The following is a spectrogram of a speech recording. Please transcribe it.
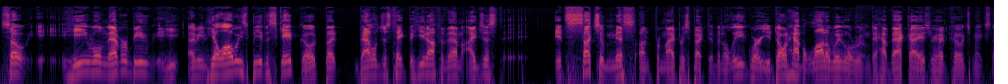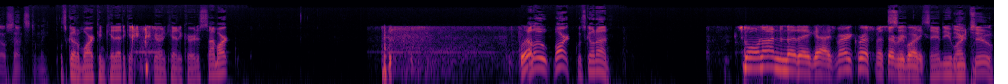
So he will never be. He, I mean, he'll always be the scapegoat, but that'll just take the heat off of them. I just, it's such a miss on from my perspective in a league where you don't have a lot of wiggle room to have that guy as your head coach makes no sense to me. Let's go to Mark in Connecticut. Here in Kenny Curtis. Hi, Mark. Hello, Mark. What's going on? What's going on today, guys? Merry Christmas, everybody. Same, same to you, Mark. You too.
